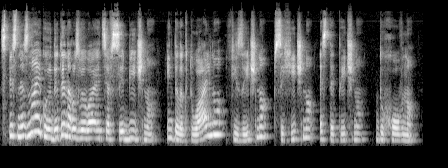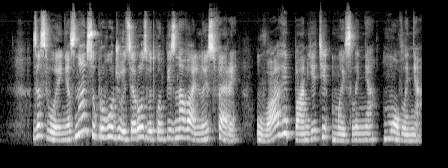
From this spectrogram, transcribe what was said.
З піснезнайкою дитина розвивається всебічно інтелектуально, фізично, психічно, естетично, духовно. Засвоєння знань супроводжується розвитком пізнавальної сфери уваги, пам'яті, мислення, мовлення.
